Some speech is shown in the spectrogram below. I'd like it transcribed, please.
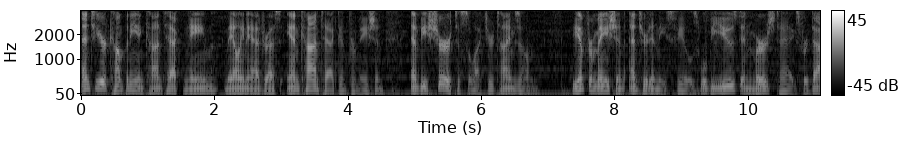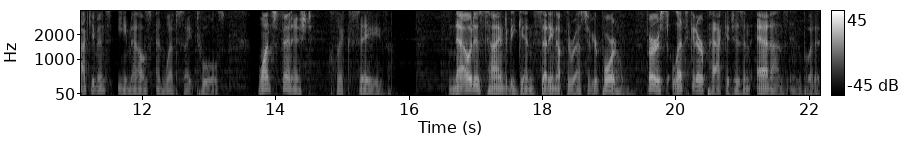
Enter your company and contact name, mailing address, and contact information, and be sure to select your time zone. The information entered in these fields will be used in merge tags for documents, emails, and website tools. Once finished, click Save. Now it is time to begin setting up the rest of your portal. First, let's get our packages and add-ons inputted.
